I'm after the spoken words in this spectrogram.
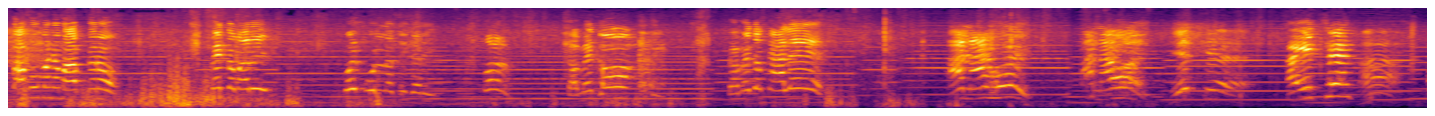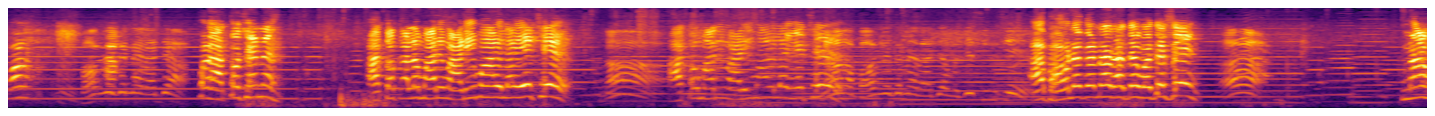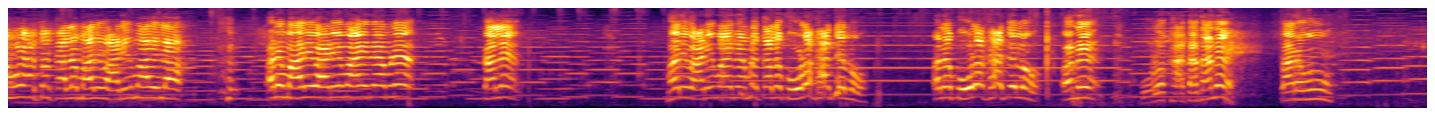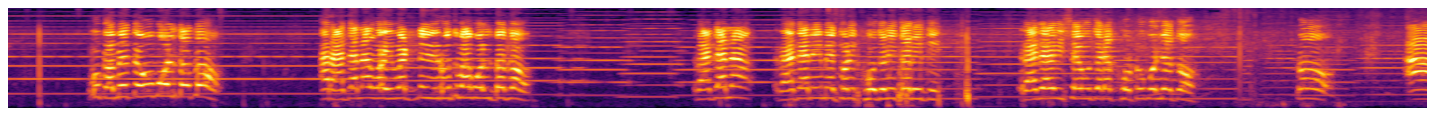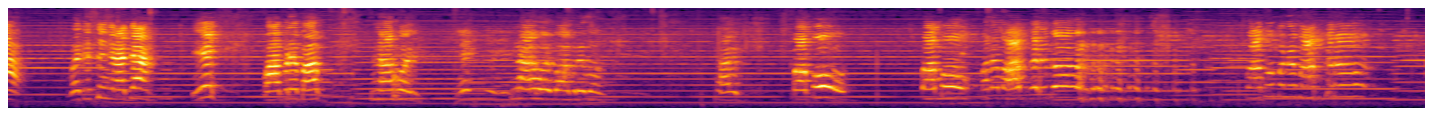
બાપુ મને માફ કરો. મેં તમારી કોઈ ભૂલ નથી કરી. પણ તમે તો તમે તો કાલે આ ના હોય આ ના હોય. એ જ છે. આ એક છે? પણ ભાવનગરના રાજા. પણ આ તો છે ને આ તો કાલે મારી વાડીમાં આવેલા એ છે. આ તો મારી વાડીમાં આવેલા એ છે. ભાવનગરના રાજા વધે છે. આ ભાવનગરના રાજા વધેસિંહ હા. ના હોય તો કાલે મારી વાડીમાં આવેલા. અને મારી વાડીમાં આવીને એમણે કાલે મારી વાડીમાં આવીને એમણે કાલે બોળો ખાધેલો. અને બોળો ખાધેલો. અને બોળો ખાતા હતા ને? તારે હું હું ગમે તેવું બોલતો હતો આ રાજાના વહીવટની વિરુદ્ધમાં બોલતો હતો રાજાના, રાજાની મેં થોડી ખોદણી કરી હતી. રાજા વિશે હું જરા ખોટું બોલ્યો હતો તો આ વજયસિંહ રાજા, એક બાપરે બાપ ના હોય એ ના હોય બાપ. સાહેબ, બાપો બાપો, મને માફ કરી દો. બાપો, મને માફ કરો.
